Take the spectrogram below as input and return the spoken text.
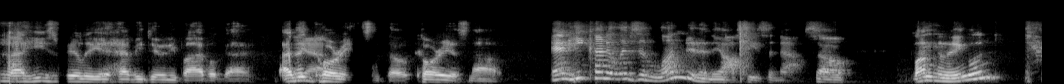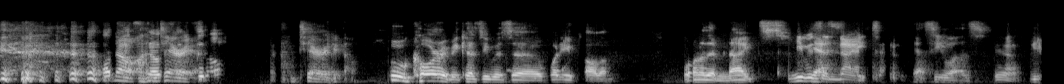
Uh, he's really a heavy duty Bible guy. I think Yeah. Corey isn't though. Corey is not. And he kind of lives in London in the off season now. So London, England? no, Ontario. sense at all. Ontario. Ooh, Corey, because he was uh, what do you call him? One of them knights. He was Yes. a knight. Yes, he was. Yeah. He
